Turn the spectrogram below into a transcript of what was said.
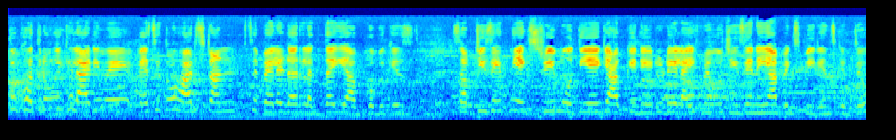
तो खतरों के खिलाड़ी में वैसे तो हर स्टंट से पहले डर लगता ही है आपको बिकॉज़ सब चीज़ें इतनी एक्सट्रीम होती हैं कि आपके डे टू डे लाइफ में वो चीज़ें नहीं आप एक्सपीरियंस करते हो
